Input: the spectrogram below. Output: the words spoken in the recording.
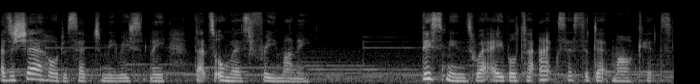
As a shareholder said to me recently, that's almost free money. This means we're able to access the debt markets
